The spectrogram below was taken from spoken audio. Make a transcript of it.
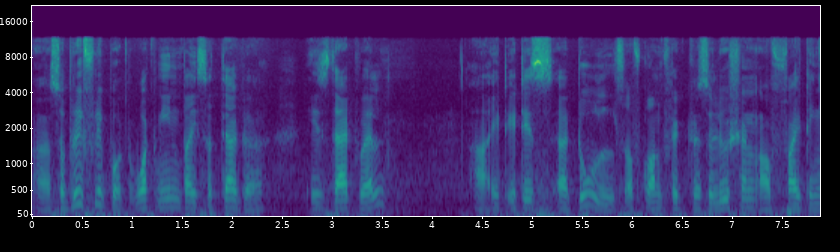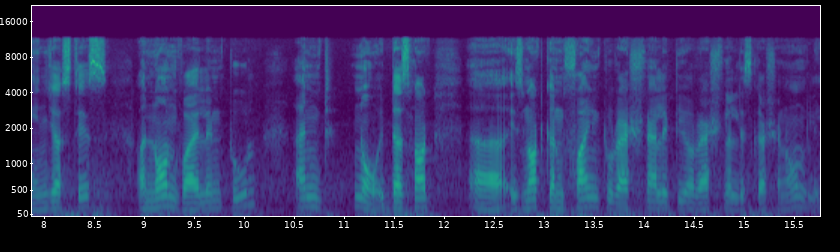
uh, so briefly put what mean by satyagraha is that well uh, it, it is uh, tools of conflict resolution of fighting injustice a non-violent tool and no it does not uh, is not confined to rationality or rational discussion only.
